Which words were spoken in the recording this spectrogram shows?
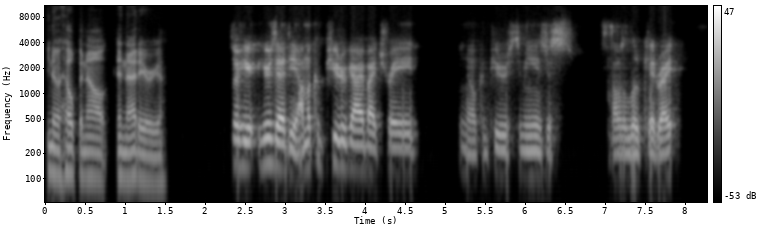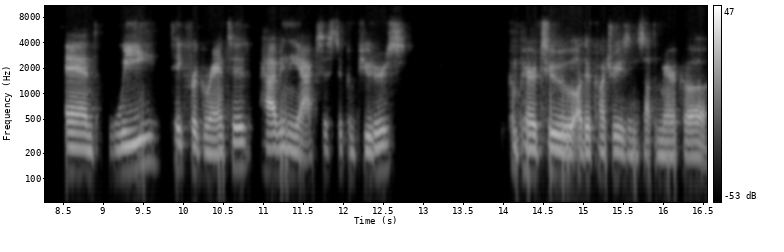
you know helping out in that area? So here here's the idea. I'm a computer guy by trade. You know, computers to me is just since I was a little kid, right? And we take for granted having the access to computers compared to other countries in South America,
